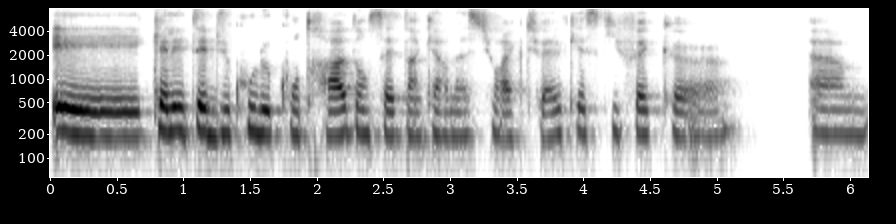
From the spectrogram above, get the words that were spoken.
Et quel était du coup le contrat dans cette incarnation actuelle? Qu'est-ce qui fait que, hem,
